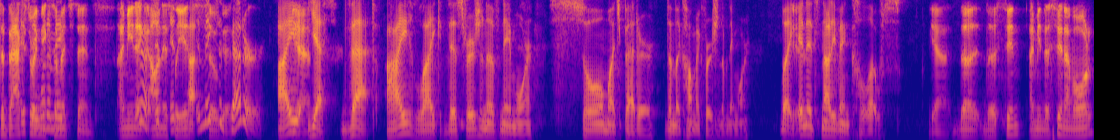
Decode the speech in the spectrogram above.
The backstory wanna makes so make- much sense. I mean, Yeah, like, it- honestly, it, it's it makes so it good. better. I Yeah. yes, that I like this version of Namor so much better than the comic version of Namor. Like, Yeah. and it's not even close. Yeah, the the sin. I mean, the sin amor,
